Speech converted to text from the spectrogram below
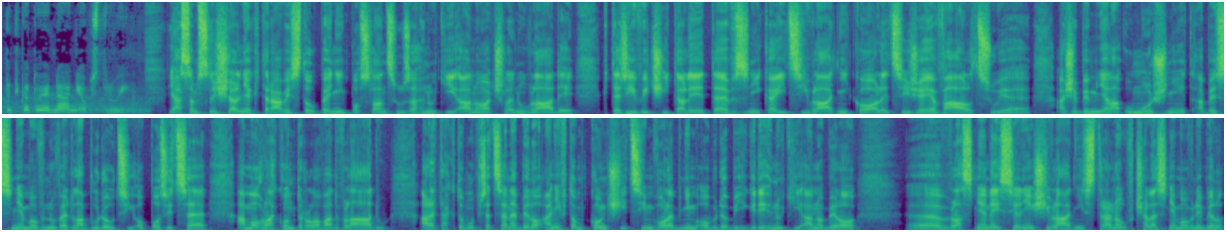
teďka to jednání obstruují. Já jsem slyšel některá vystoupení poslanců za hnutí ANO a členů vlády, kteří vyčítali té vznikající vládní koalici, že je válcuje a že by měla umožnit, aby sněmovnu vedla budoucí opozice a mohla kontrolovat vládu. Ale tak tomu přece nebylo ani v tom končícím volebním období, kdy hnutí ANO bylo Eh, vlastně nejsilnější vládní stranou. V čele sněmovny byl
